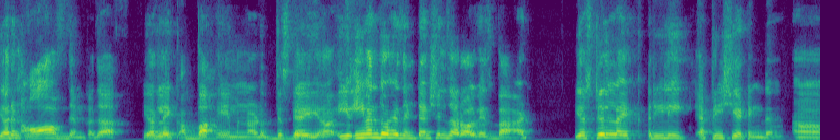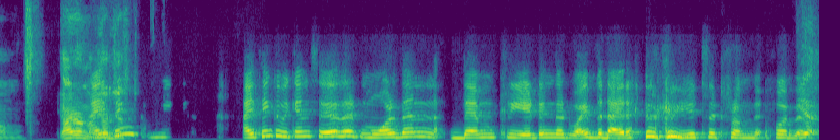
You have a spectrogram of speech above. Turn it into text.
యూఆర్ ఇన్ ఆ ఆఫ్ దెమ్ కదా యూఆర్ లైక్ అబ్బా ఏమన్నాడు దిస్ గై యునో ఈవెన్ దో హిస్ ఇంటెన్షన్స్ ఆర్ ఆల్వేస్ బ్యాడ్ యూఆర్ స్టిల్ లైక్ రియలీ అప్రిషియేటింగ్ దెమ్ ఐ డోంట్ నో I యూఆర్ think జస్ట్ we, I think we can say that more than them creating that vibe, the director creates it from the, for them. Yeah,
